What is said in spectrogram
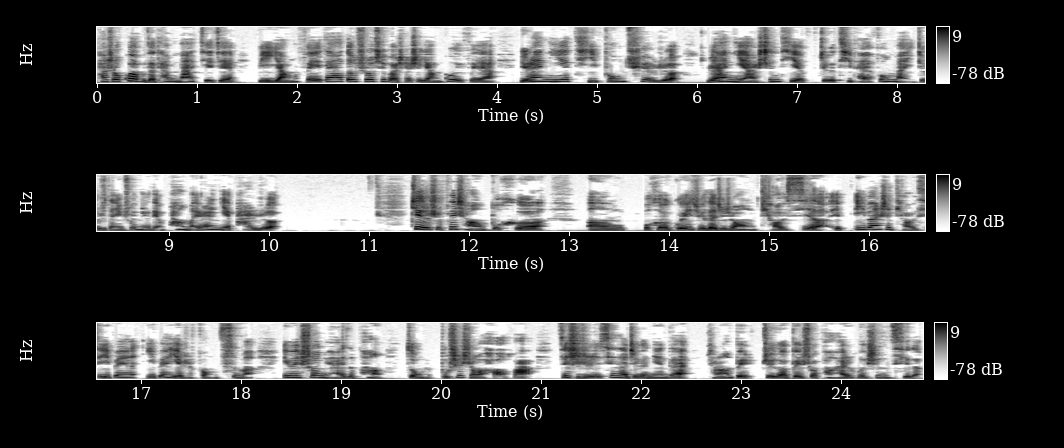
他说：“怪不得他们拿姐姐比杨妃，大家都说薛宝钗是杨贵妃啊。原来你也体风却热，原来你啊身体这个体态丰满，就是等于说你有点胖嘛。原来你也怕热，这个是非常不合嗯不合规矩的这种调戏了。一一般是调戏，一边一边也是讽刺嘛。因为说女孩子胖总不是什么好话。”即使是现在这个年代，常常被这个被说胖还是会生气的，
